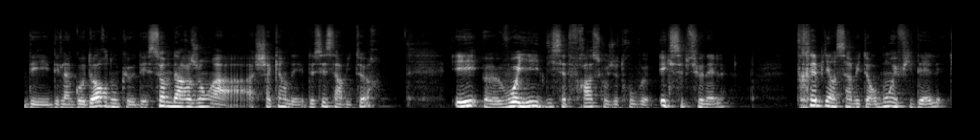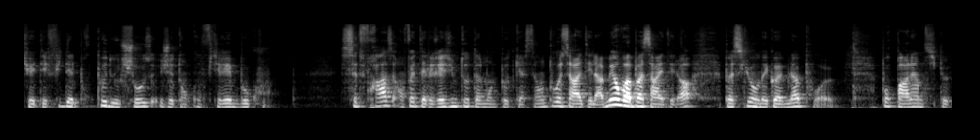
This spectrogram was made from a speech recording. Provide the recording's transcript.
des, lingots d'or, donc des sommes d'argent à, chacun de ses serviteurs. Et voyez, il dit cette phrase que je trouve exceptionnelle. Très bien, serviteur bon et fidèle, tu as été fidèle pour peu de choses, je t'en confierai beaucoup. Cette phrase, en fait, elle résume totalement le podcast. on pourrait s'arrêter là, mais on va pas s'arrêter là, parce qu'on est quand même là pour, pour parler un petit peu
